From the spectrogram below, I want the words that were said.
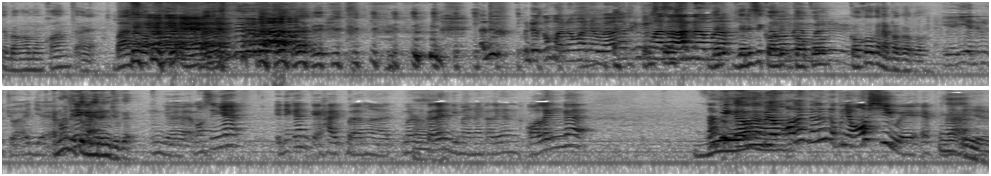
Coba ngomong konten. Bahasa apa? aduh udah ke mana-mana banget ini Terus, masalah terus. nama Jadi, jadi si Colin nama Koko, member. Koko kenapa Koko? iya iya dia lucu aja Emang Maksudnya ditunggirin juga? enggak maksudnya ini kan kayak hype banget menurut Ah. kalian gimana kalian oleng nggak tapi kamu bilang oleng kalian nggak punya oshi weh eh, punya. Nggak. Iya.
